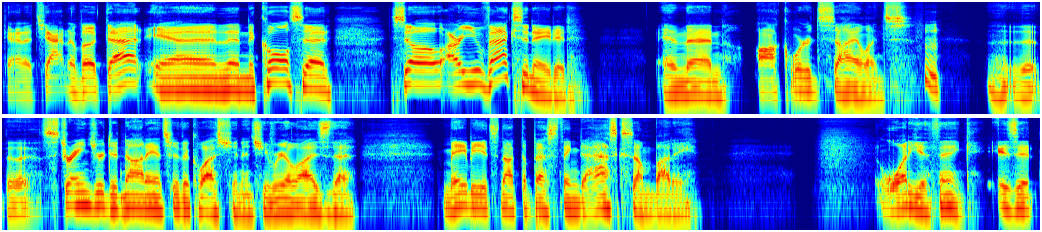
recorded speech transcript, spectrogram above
kind of chatting about that. And then Nicole said, So are you vaccinated? And then awkward silence. Hmm. The, the, the stranger did not answer the question, and she realized that maybe it's not the best thing to ask somebody. What do you think? Is it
